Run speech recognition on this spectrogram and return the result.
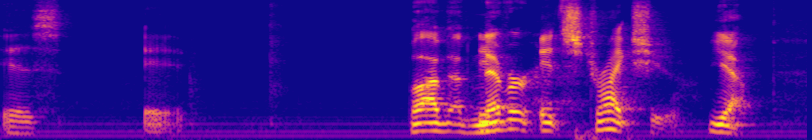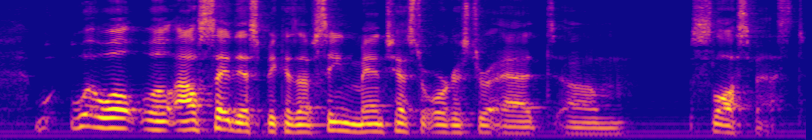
is it well, I've, I've never. it strikes you. Yeah. Well, well, well, I'll say this because I've seen Manchester Orchestra at um, Slossfest.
